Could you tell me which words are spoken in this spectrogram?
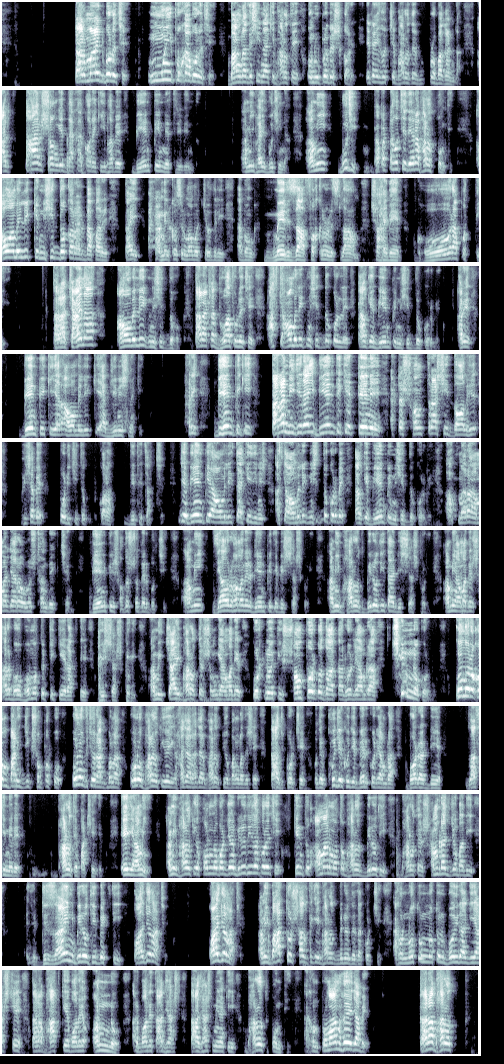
টারমাইট বলেছে, মুই পোকা বলেছে, বাংলাদেশি নাকি ভারতে অনুপ্রবেশ করে। এটাই হচ্ছে ভারতের প্রবাগান্ডা আর তার সঙ্গে দেখা করে কীভাবে বিএনপির নেতৃবৃন্দ। আমি ভাই বুঝি না। আমি বুঝি, ব্যাপারটা হচ্ছে যে এরা ভারতপন্থী। আওয়ামী লীগকে নিষিদ্ধ করার ব্যাপারে তাই আমির খসরু মোহাম্মদ চৌধুরী এবং মির্জা ফখরুল ইসলাম সাহেবের ঘোর আপত্তি। তারা চায় না আওয়ামী লীগ নিষিদ্ধ হোক। তারা একটা ধোয়া তুলেছে, আজকে আওয়ামী লীগ নিষিদ্ধ করলে কালকে বিএনপি নিষিদ্ধ করবে। আরে বিএনপি কি আর আওয়ামী লীগ কি এক জিনিস নাকি? আরে বিএনপি কি, তারা নিজেরাই বিএনপি কে টেনে একটা সন্ত্রাসী দল হিসাবে পরিচিত করা দিতে চাচ্ছে। যে বিএনপি আওয়ামী লীগ তো একই জিনিস? আজকে আওয়ামী লীগ নিষিদ্ধ করবে, কালকে বিএনপি নিষিদ্ধ করবে। আপনারা আমার যারা অনুষ্ঠান দেখছেন বিএনপির সদস্যদের বলছি, আমি জিয়াউর রহমানের বিএনপিতে বিশ্বাস করি, আমি ভারত বিরোধিতায় বিশ্বাস করি, আমি আমাদের সার্বভৌমত্ব টিকিয়ে রাখতে বিশ্বাস করি, আমি চাই ভারতের সঙ্গে আমাদের কূটনৈতিক সম্পর্ক দরকার হলে আমরা ছিন্ন করব। কোন রকম বাণিজ্যিক সম্পর্ক, কোনো কিছু রাখব না। কোনো ভারতীয়, হাজার হাজার ভারতীয় বাংলাদেশে কাজ করছে, ওদের খুঁজে খুঁজে বের করে আমরা বর্ডার দিয়ে লাথি মেরে ভারতে পাঠিয়ে দেব। এই আমি আমি ভারতীয় পণ্য বর্জনের বিরোধিতা করেছি, কিন্তু আমার মতো ভারত বিরোধী, ভারতের সাম্রাজ্যবাদী ডিজাইন বিরোধী ব্যক্তি কয়জন আছে? কয়জন আছে? আমি বাহাত্তর সাল থেকেই ভারত বিরোধিতা করছি। এখন নতুন নতুন বৈরাগী আসছে, তারা ভাতকে বলে অন্ন, আর বলে তাজ তাজ হাসমি নাকি ভারতপন্থী। এখন প্রমাণ হয়ে যাবে কারা ভারত,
